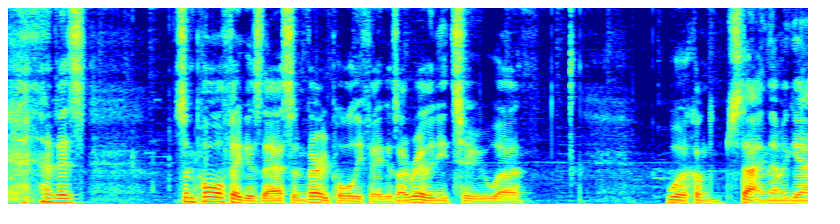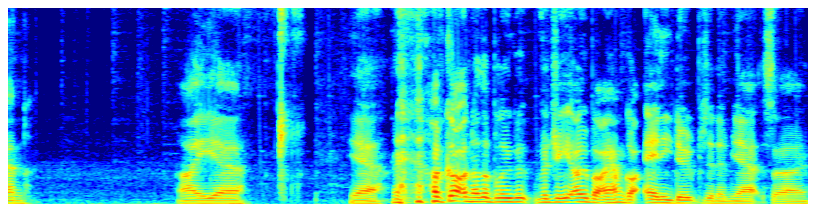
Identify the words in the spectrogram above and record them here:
there's some poor figures there, some very poorly figures. I really need to uh, work on starting them again. I uh, yeah, I've got another blue Vegito, but I haven't got any dupes in him yet, so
